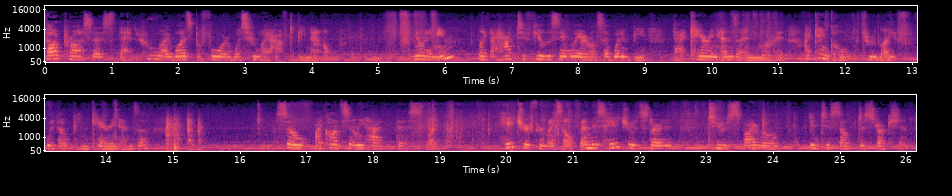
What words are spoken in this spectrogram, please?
thought process that who I was before was who I have to be now. You know what I mean? Like I had to feel the same way or else I wouldn't be that caring Enza anymore. And I can't go through life without being caring Enza. So I constantly had this like hatred for myself and this hatred started to spiral into self-destruction.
